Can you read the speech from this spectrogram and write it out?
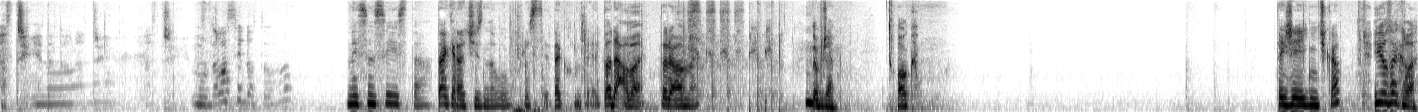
Nastřihněte to. Nejsem si jistá. Tak radši znovu, prostě, tak Ondřej, to dáme, to dáme. Dobře. Ok. Takže jednička? Jo, takhle.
